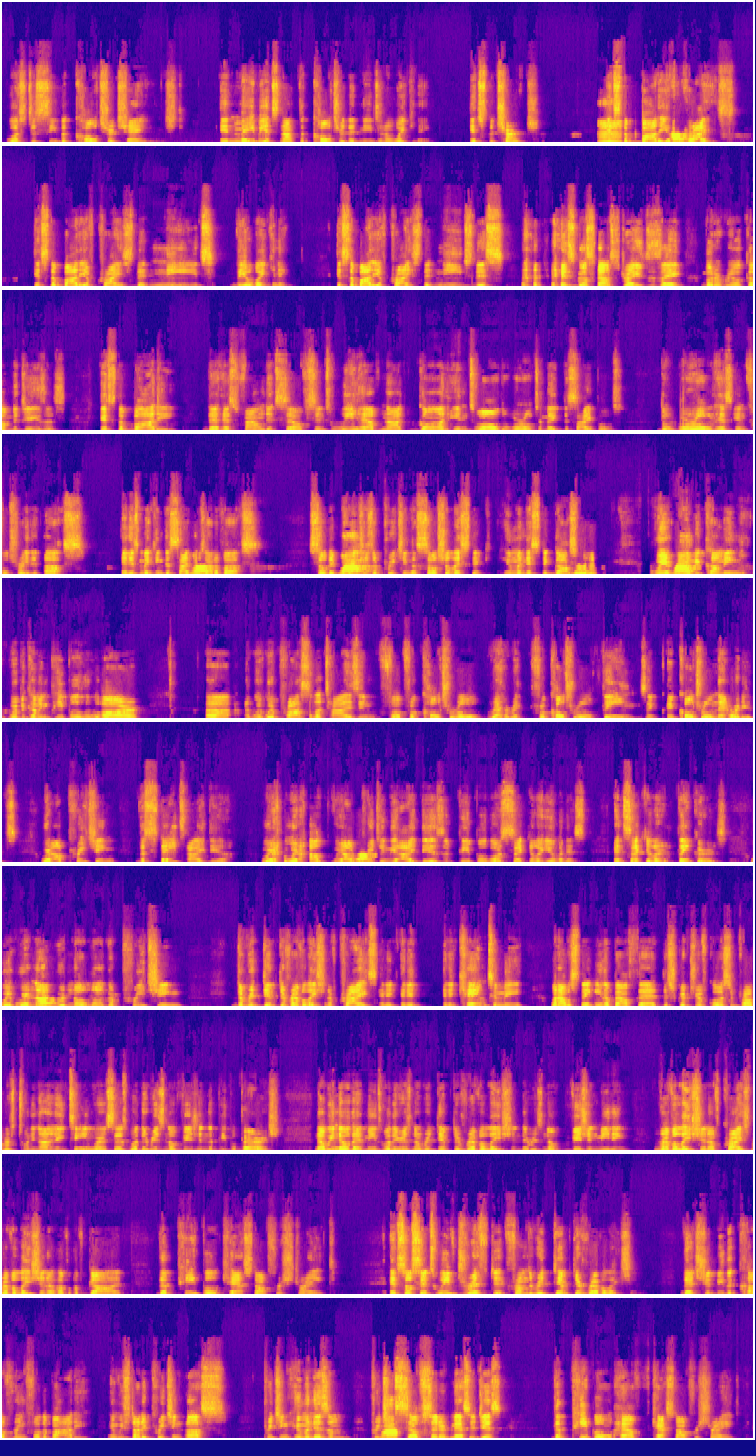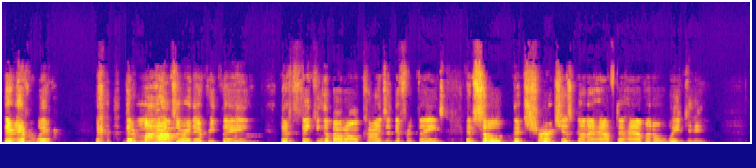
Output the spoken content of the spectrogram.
was to see the culture changed. And maybe it's not the culture that needs an awakening, it's the church, mm. it's the body of Christ. It's the body of Christ that needs the awakening. It's the body of Christ that needs this. it's going to sound strange to say, but a real come to Jesus. It's the body that has found itself since we have not gone into all the world to make disciples. The world has infiltrated us and is making disciples wow. out of us. So that wow. preachers are preaching a socialistic, humanistic gospel. Mm. We're, wow. we're becoming we're becoming people who are uh, we're proselytizing for, for cultural rhetoric, for cultural themes and, and cultural narratives. We're out preaching the state's idea. We're, we're out, we're out wow. preaching the ideas of people who are secular humanists and secular thinkers. We're, we're not, wow. we're no longer preaching the redemptive revelation of Christ. And it, and it, and it came to me when I was thinking about that, the scripture, of course, in Proverbs 29 and 18, where it says, Where there is no vision, the people perish. Now we know that means where there is no redemptive revelation, there is no vision, meaning revelation of Christ, revelation of, of God. The people cast off restraint. And so, since we've drifted from the redemptive revelation that should be the covering for the body, and we started preaching us, preaching humanism, preaching wow. self centered messages, the people have cast off restraint. They're everywhere. Their minds wow. are in everything. They're thinking about all kinds of different things. And so the church is going to have to have an awakening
